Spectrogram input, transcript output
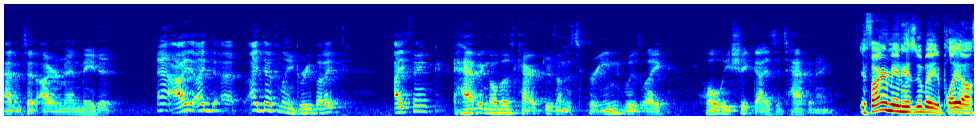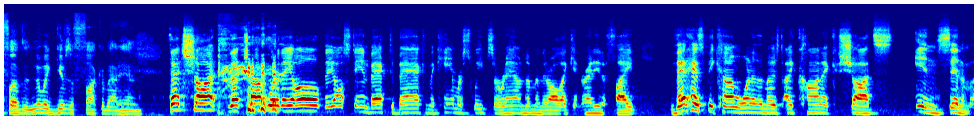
Adam said Iron Man made it. Yeah, I, I, I definitely agree, but I, I think having all those characters on the screen was like, holy shit, guys, it's happening. if Iron Man has nobody to play off of, then nobody gives a fuck about him. That shot, that shot where they all they all stand back to back and the camera sweeps around them and they're all like getting ready to fight. That has become one of the most iconic shots in cinema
